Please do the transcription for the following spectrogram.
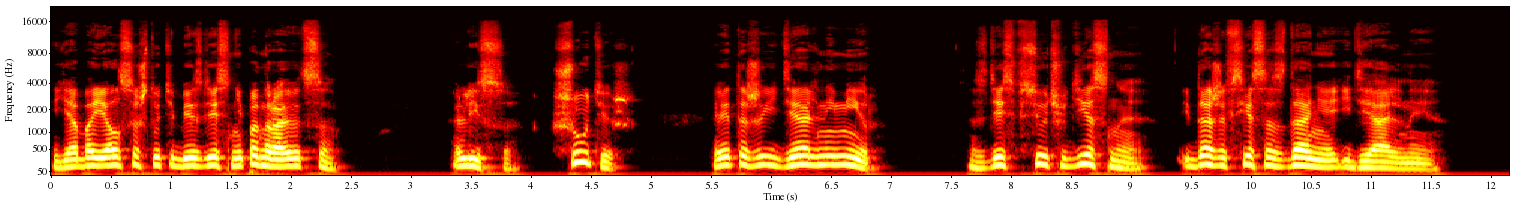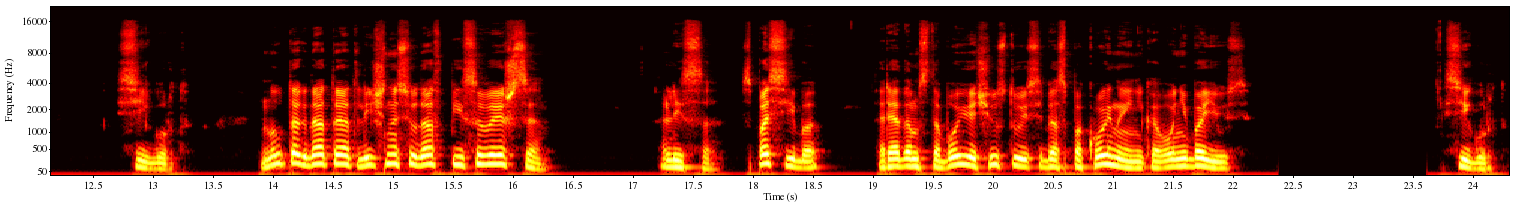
Я боялся, что тебе здесь не понравится. Лиса, шутишь? Это же идеальный мир. Здесь все чудесное, и даже все создания идеальные. Сигурд, ну тогда ты отлично сюда вписываешься. Лиса, спасибо. Рядом с тобой я чувствую себя спокойно и никого не боюсь. Сигурд,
